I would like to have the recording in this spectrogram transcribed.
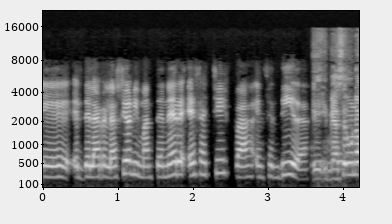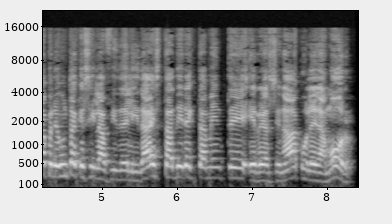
eh, de la relación y mantener esa chispa encendida. Y me hacen una pregunta que si la fidelidad está directamente eh, relacionada con el amor,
